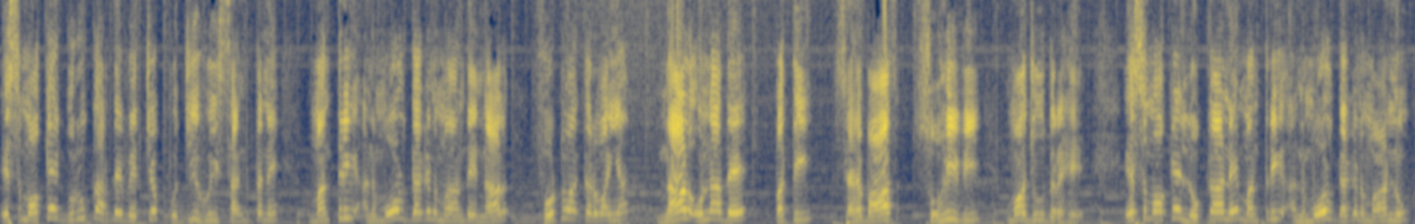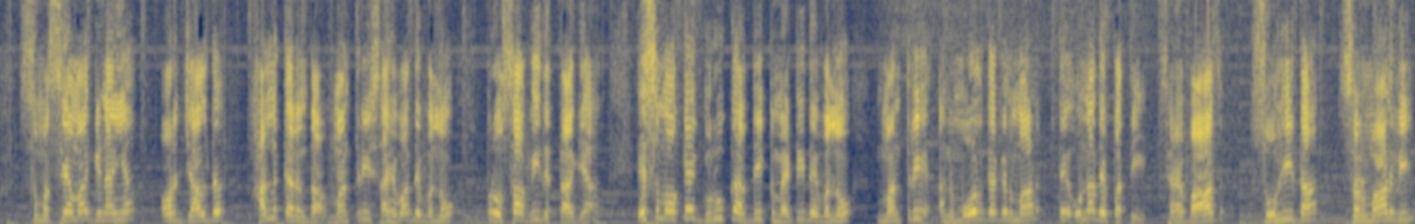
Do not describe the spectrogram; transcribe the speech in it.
ਇਸ ਮੌਕੇ ਗੁਰੂ ਘਰ ਦੇ ਵਿੱਚ ਪੁੱਜੀ ਹੋਈ ਸੰਗਤ ਨੇ ਮੰਤਰੀ ਅਨਮੋਲ ਗਗਨ ਮਾਨ ਦੇ ਨਾਲ ਫੋਟੋਆਂ ਕਰਵਾਈਆਂ। ਨਾਲ ਉਹਨਾਂ ਦੇ ਪਤੀ ਸਹਿਬਾਜ਼ ਸੋਹੀ ਵੀ ਮੌਜੂਦ ਰਹੇ। ਇਸ ਮੌਕੇ ਲੋਕਾਂ ਨੇ ਮੰਤਰੀ ਅਨਮੋਲ ਗਗਨ ਮਾਨ ਨੂੰ ਸਮੱਸਿਆਵਾਂ ਗਿਣਾਈਆਂ ਔਰ ਜਲਦ ਹੱਲ ਕਰਨ ਦਾ ਮੰਤਰੀ ਸਾਹਿਬਾ ਦੇ ਵੱਲੋਂ ਭਰੋਸਾ ਵੀ ਦਿੱਤਾ ਗਿਆ। ਇਸ ਮੌਕੇ ਗੁਰੂ ਘਰ ਦੀ ਕਮੇਟੀ ਦੇ ਵੱਲੋਂ ਮੰਤਰੀ ਅਨਮੋਲ ਗਗਨ ਮਾਨ ਤੇ ਉਹਨਾਂ ਦੇ ਪਤੀ ਸਹਿਬਾਜ਼ ਸੋਹੀ ਦਾ ਸਨਮਾਨ ਵੀ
